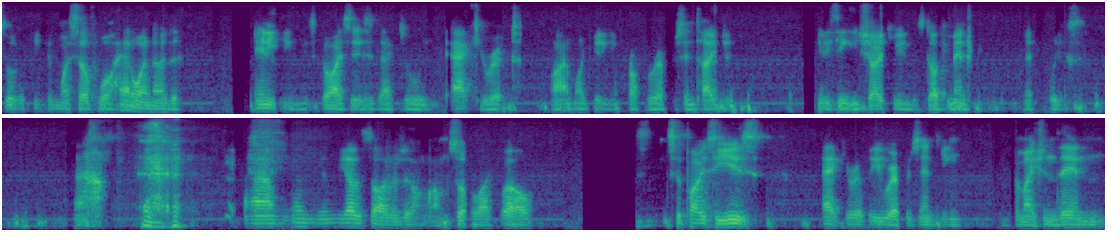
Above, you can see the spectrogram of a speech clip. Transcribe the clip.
sort of thinking to myself, well, how do I know that anything this guy says is actually accurate? Am I getting a proper representation? anything he shows me in this documentary Netflix. Um, um, and then the other side of it, I'm, I'm sort of like, well, suppose he is accurately representing information, then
